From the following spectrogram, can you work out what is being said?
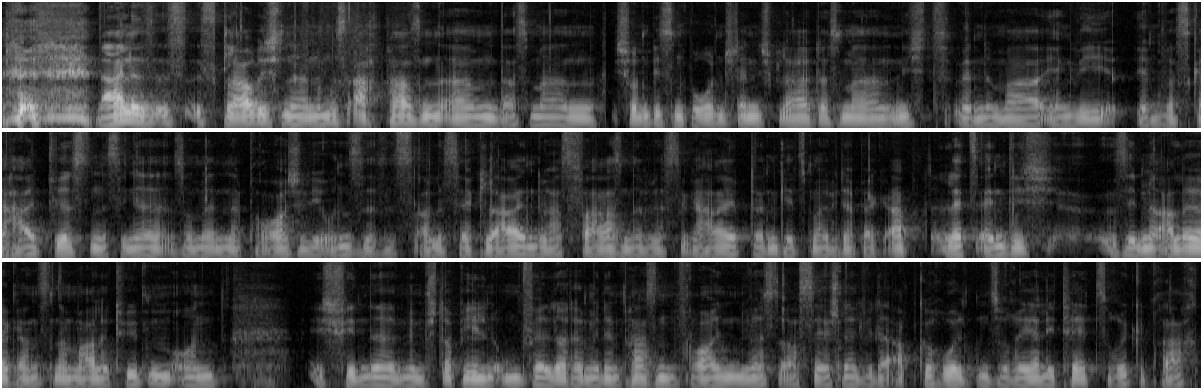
Nein, es ist, ist glaube ich, eine, man muss acht passen, ähm, dass man schon ein bisschen bodenständig bleibt, dass man nicht, wenn du mal irgendwie irgendwas gehypt wirst, und es sind ja so in der Branche wie uns, das ist alles sehr klein, du hast Phasen, da wirst du gehypt, dann geht es mal wieder bergab. Letztendlich sind wir alle ganz normale Typen und ich finde, mit dem stabilen Umfeld oder mit den passenden Freunden wirst du auch sehr schnell wieder abgeholt und zur Realität zurückgebracht.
